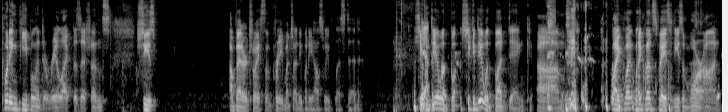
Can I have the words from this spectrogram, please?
putting people into real life positions, she's a better choice than pretty much anybody else we've listed. She Yeah. can deal with Bu- she can deal with Bud Dink. Um, who's- like let, like let's face it, he's a moron.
